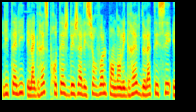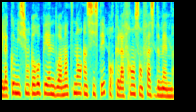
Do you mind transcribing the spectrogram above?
l'Italie et la Grèce protègent déjà les survols pendant les grèves de l'ATC et la Commission européenne doit maintenant insister pour que la France en fasse de même.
